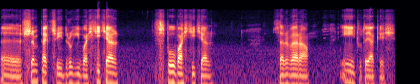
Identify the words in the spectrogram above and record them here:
E, Szympek, czyli drugi właściciel, współwłaściciel serwera i tutaj jakieś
